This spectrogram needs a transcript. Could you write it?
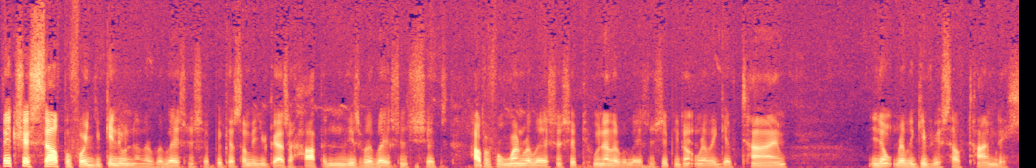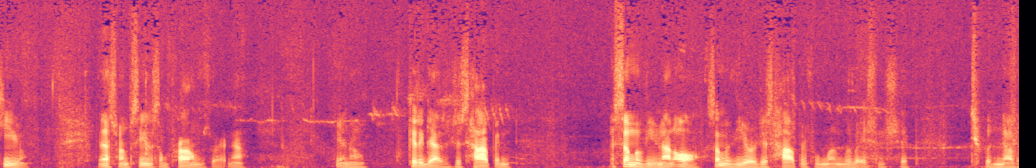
Fix yourself before you get into another relationship because some of you guys are hopping in these relationships, hopping from one relationship to another relationship. You don't really give time, you don't really give yourself time to heal. And that's why I'm seeing some problems right now. You know, because the guys are just hopping. Some of you, not all, some of you are just hopping from one relationship to another.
